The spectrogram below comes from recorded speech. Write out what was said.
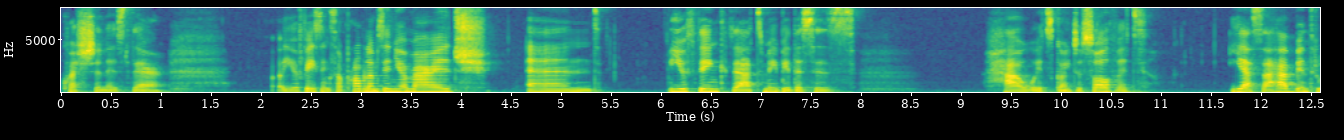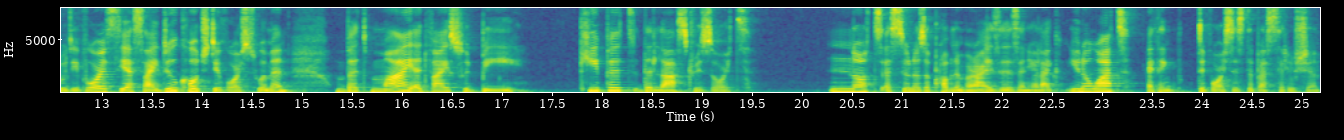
question is there. You're facing some problems in your marriage, and you think that maybe this is how it's going to solve it. Yes, I have been through divorce. Yes, I do coach divorced women, but my advice would be keep it the last resort not as soon as a problem arises and you're like, you know what? I think divorce is the best solution.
